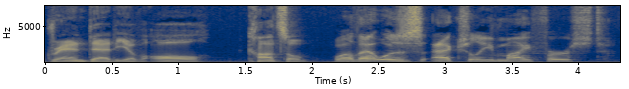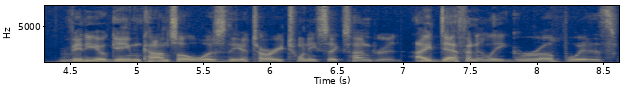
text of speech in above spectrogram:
granddaddy of all console. Well, that was actually my first video game console was the Atari 2600. I definitely grew up with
